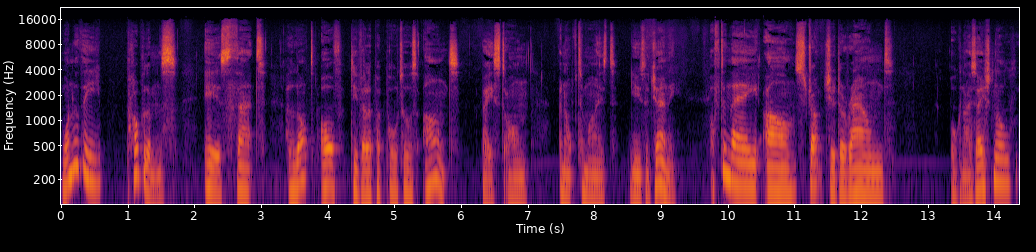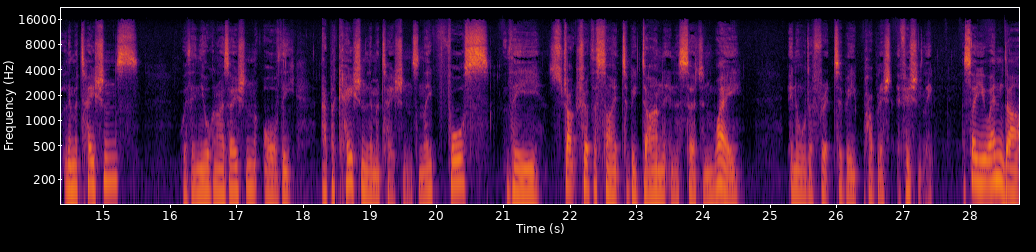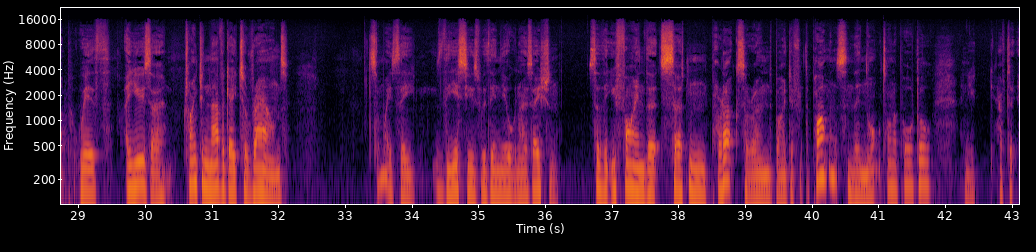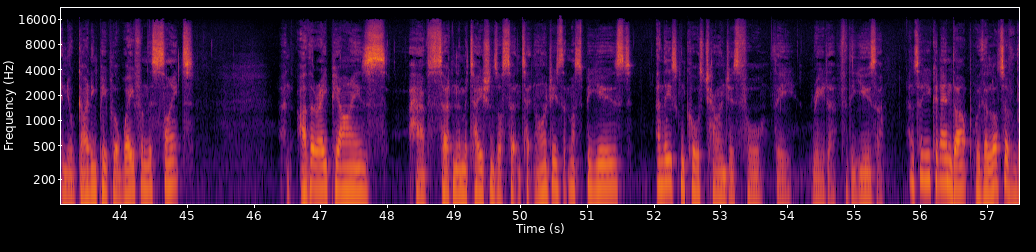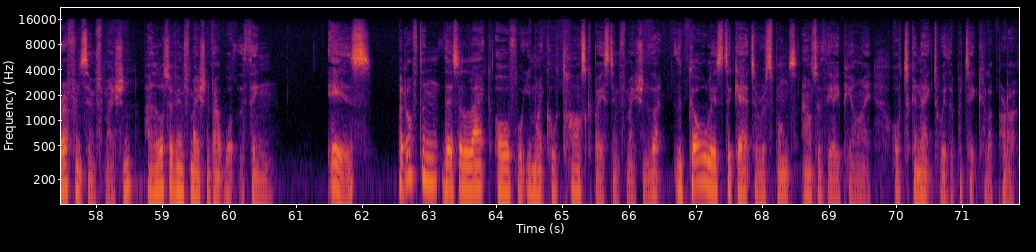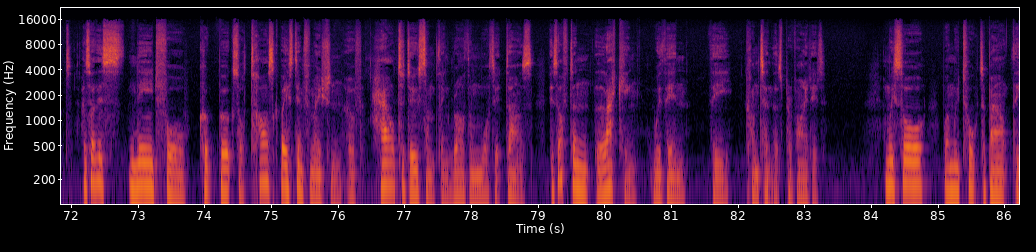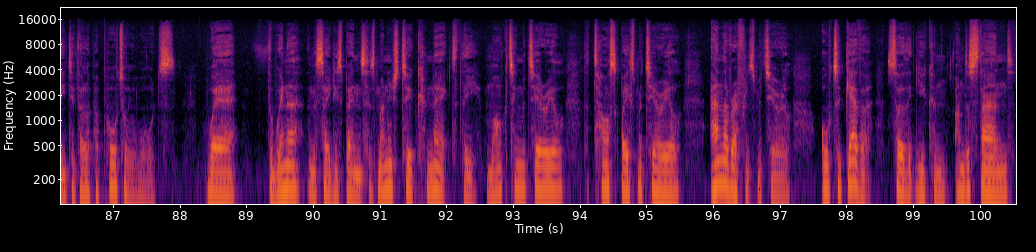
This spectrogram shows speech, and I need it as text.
one of the problems is that a lot of developer portals aren't based on an optimized user journey. Often they are structured around organizational limitations within the organization or the application limitations, and they force the structure of the site to be done in a certain way in order for it to be published efficiently. So you end up with a user trying to navigate around, in some ways, the, the issues within the organization. So that you find that certain products are owned by different departments and they're not on a portal, and you have to, and you're guiding people away from this site. And other APIs have certain limitations or certain technologies that must be used, and these can cause challenges for the reader, for the user. And so you can end up with a lot of reference information and a lot of information about what the thing is, but often there's a lack of what you might call task based information. That the goal is to get a response out of the API or to connect with a particular product. And so, this need for cookbooks or task based information of how to do something rather than what it does is often lacking within the content that's provided. And we saw when we talked about the Developer Portal Awards, where the winner, the Mercedes Benz, has managed to connect the marketing material, the task based material, and the reference material all together so that you can understand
